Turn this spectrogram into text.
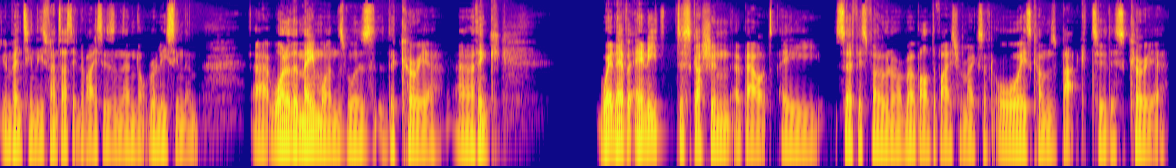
inventing these fantastic devices and then not releasing them uh, one of the main ones was the courier and i think whenever any discussion about a Surface phone or a mobile device from Microsoft always comes back to this courier.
